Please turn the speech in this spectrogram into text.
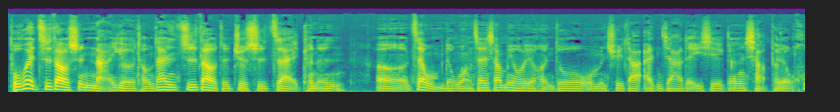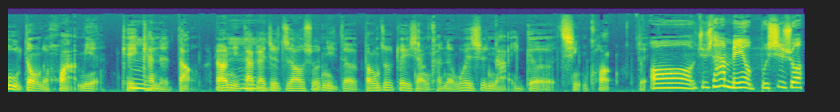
不会知道是哪一个儿童，但是知道的就是在可能呃，在我们的网站上面会有很多我们去到安家的一些跟小朋友互动的画面，可以看得到，嗯、然后你大概就知道说你的帮助对象可能会是哪一个情况。对。哦，就是他没有不是说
